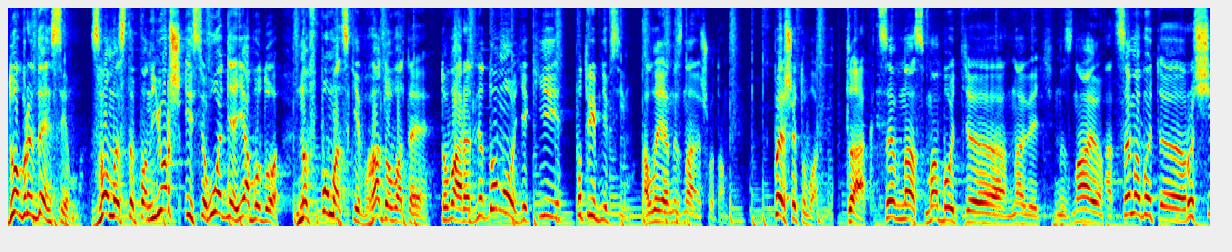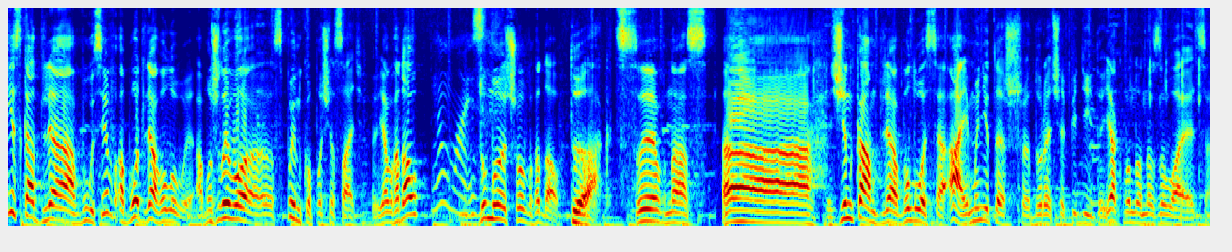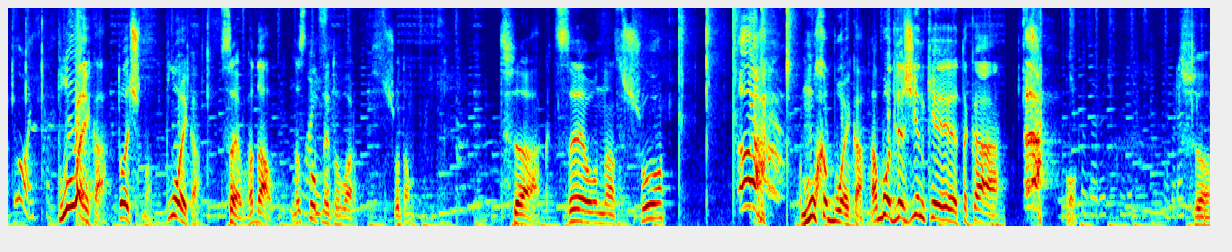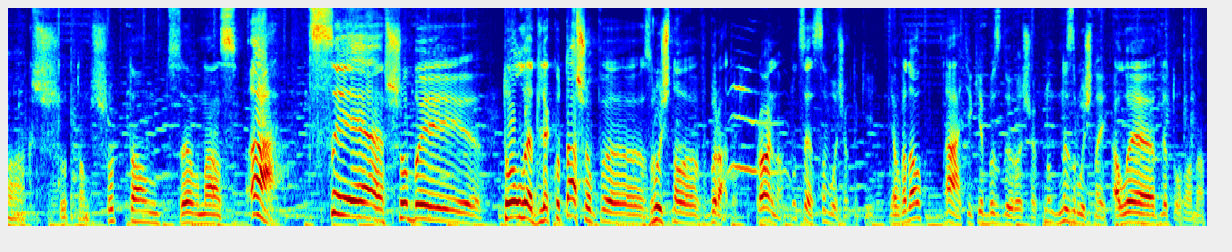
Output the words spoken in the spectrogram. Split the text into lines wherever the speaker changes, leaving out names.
Добрий день всім! З вами Степан Йорш, і сьогодні я буду навпомацьки вгадувати товари для дому, які потрібні всім, але я не знаю, що там. Перший товар. Так, це в нас, мабуть, е, навіть не знаю. А це, мабуть, е, розчіска для вусів або для голови. А можливо, е, спинку почесати. Я вгадав?
Ну, майже.
Думаю, що вгадав. Так, це в нас. А, жінкам для волосся. А, і мені теж, до речі, підійде. Як воно називається?
Плойка.
Плойка! Точно, плойка. Все, вгадав. Наступний товар. Що там? Так, це у нас що? А! Мухобойка. Або для жінки така. А! О, так, що там, що там? Це в нас. А! Це щоб туалет для кота, щоб е, зручно вбирати. Правильно? Ну це совочок такий. Я вгадав? А, тільки без дирочок. Ну, незручний, але для того воно.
